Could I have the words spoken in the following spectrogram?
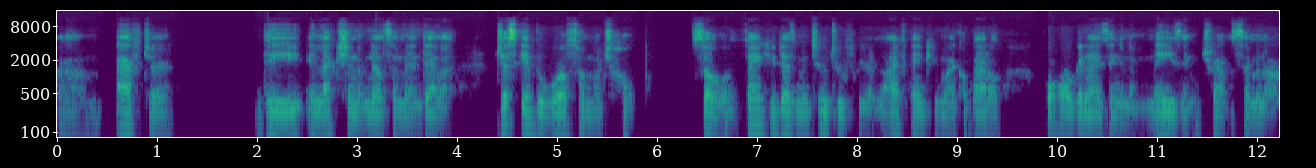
um, after the election of Nelson Mandela just gave the world so much hope. So thank you, Desmond Tutu, for your life. Thank you, Michael Battle, for organizing an amazing travel seminar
